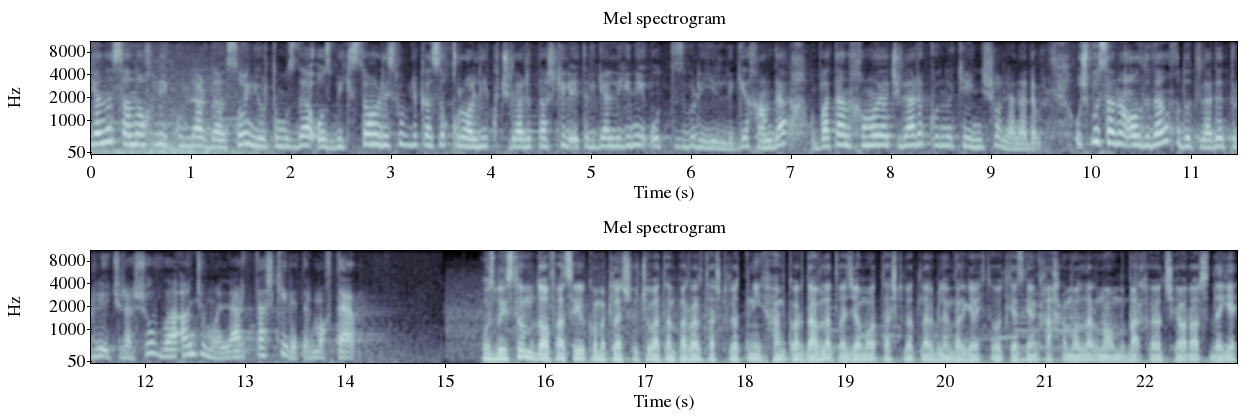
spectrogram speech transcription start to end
yana sanoqli kunlardan so'ng yurtimizda o'zbekiston respublikasi qurolli kuchlari tashkil etilganligining 31 yilligi hamda vatan himoyachilari kuni keng nishonlanadi. Ushbu sana oldidan hududlarda turli uchrashuv va anjumanlar tashkil etilmoqda. O'zbekiston mudofaasiga ko'maklashuvchi vatanparvar tashkilotining hamkor davlat va jamoat tashkilotlari bilan birgalikda o'tkazgan qahramonlar nomi barhayot shiori ostidagi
